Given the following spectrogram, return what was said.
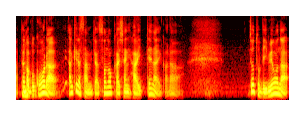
だから僕ほらアキラさんみたいなその会社に入ってないからちょっと微妙な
